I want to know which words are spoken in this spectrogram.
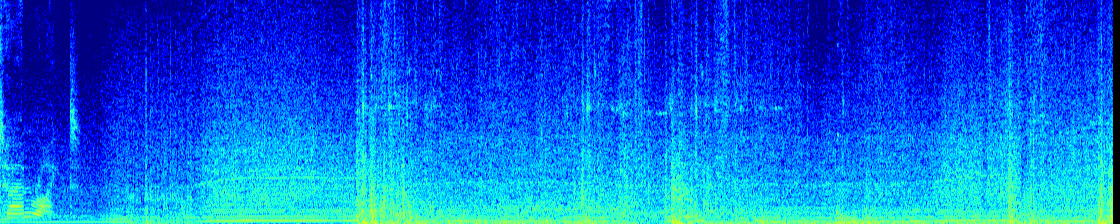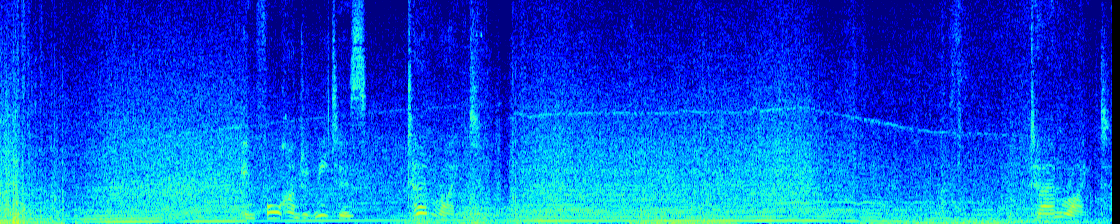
Turn right. In 400 meters, turn right. Turn right.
